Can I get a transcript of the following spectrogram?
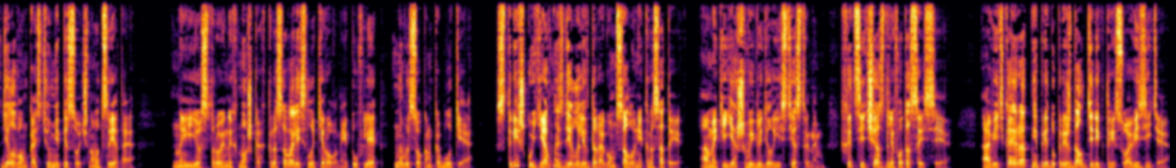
в деловом костюме песочного цвета. На ее стройных ножках красовались лакированные туфли на высоком каблуке. Стрижку явно сделали в дорогом салоне красоты, а макияж выглядел естественным, хоть сейчас для фотосессии. А ведь Кайрат не предупреждал директрису о визите.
